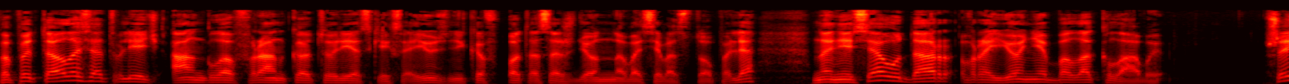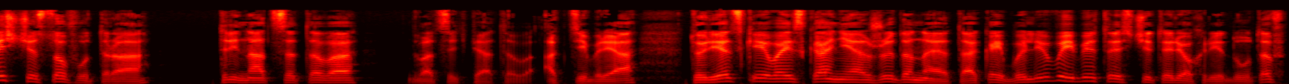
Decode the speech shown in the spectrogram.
попыталась отвлечь англо-франко-турецких союзников от осажденного Севастополя, нанеся удар в районе Балаклавы. В 6 часов утра 13 25 октября турецкие войска неожиданной атакой были выбиты с четырех редутов,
